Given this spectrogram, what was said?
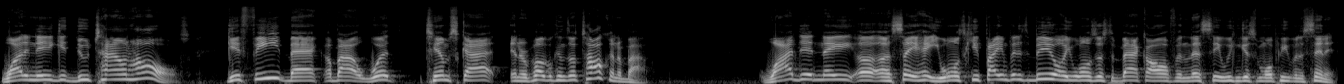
Why didn't they get do town halls, get feedback about what Tim Scott and Republicans are talking about? Why didn't they uh, uh, say, "Hey, you want us to keep fighting for this bill, or you want us to back off and let's see if we can get some more people in the Senate"?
